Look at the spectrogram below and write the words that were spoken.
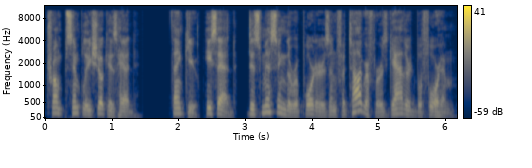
Trump simply shook his head. Thank you, he said, dismissing the reporters and photographers gathered before him.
